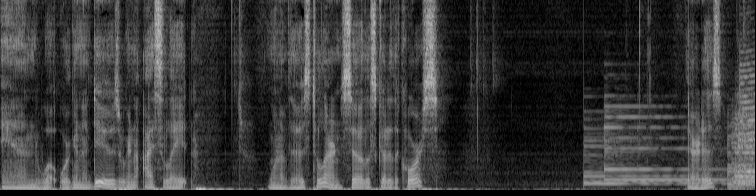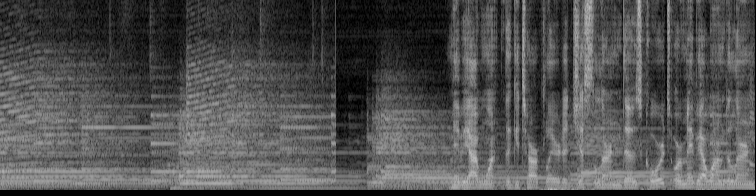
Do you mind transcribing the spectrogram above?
And what we're gonna do is we're gonna isolate one of those to learn. So let's go to the course. There it is Maybe I want the guitar player to just learn those chords, or maybe I want him to learn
